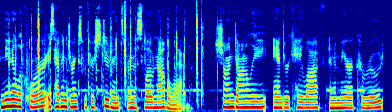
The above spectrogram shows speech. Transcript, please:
Nina LaCour is having drinks with her students from the Slow Novel Lab. Sean Donnelly, Andrew Kaloff, and Amira Karud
